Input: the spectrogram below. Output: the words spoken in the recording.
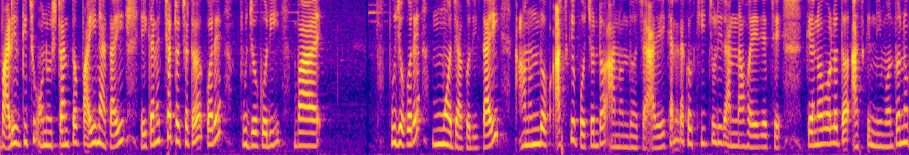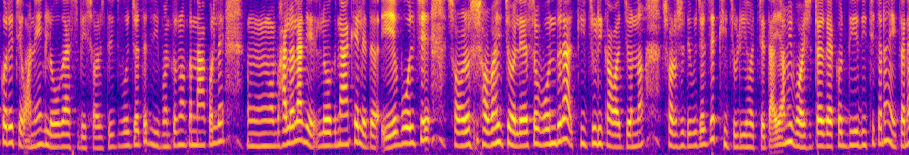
বাড়ির কিছু অনুষ্ঠান তো পাই না তাই এখানে ছোট ছোট করে পুজো করি বা পুজো করে মজা করি। তাই আনন্দ, আজকে প্রচণ্ড আনন্দ হচ্ছে। আর এখানে দেখো খিচুড়ি রান্না হয়ে গেছে। কেন বলো তো? আজকে নিমন্ত্রণ করেছে অনেক লোক আসবে। সরস্বতী পুজোতে নিমন্ত্রণ না করলে ভালো লাগে? লোক না খেলে তো? এ বলছে সবাই চলে এসো বন্ধুরা খিচুড়ি খাওয়ার জন্য। সরস্বতী পুজোর যে খিচুড়ি হচ্ছে, তাই আমি ভয়েসটা রেকর্ড দিয়ে দিচ্ছি। কেন? এখানে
